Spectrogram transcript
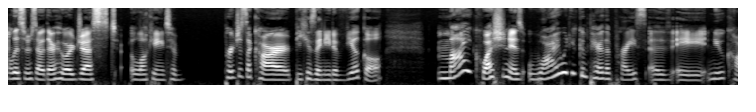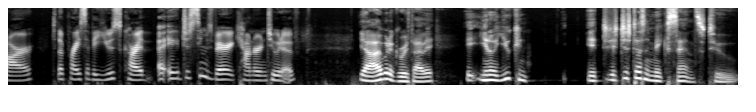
listeners out there who are just looking to purchase a car because they need a vehicle, my question is, why would you compare the price of a new car to the price of a used car? Uh, It just seems very counterintuitive. Yeah, I would agree with that. It, it, you know, you can. It it just doesn't make sense to,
